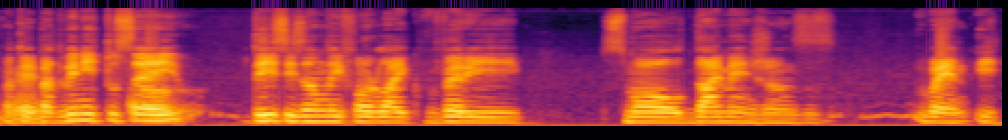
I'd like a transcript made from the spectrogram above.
Okay, okay but we need to say um, this is only for like very small dimensions when it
